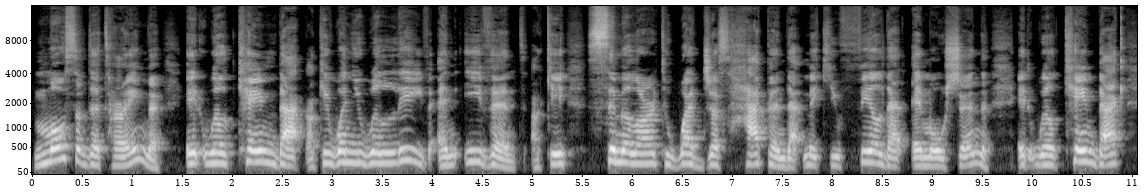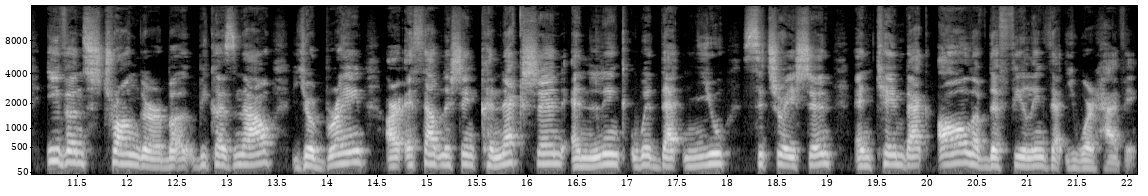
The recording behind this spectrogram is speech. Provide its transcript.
most of the time it will came back, okay? When you will leave an event, okay, similar to what just happened that make you feel that emotion, it will came back even stronger but because now your brain are establishing connection and link with that new situation and came back all of the feelings that you were having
